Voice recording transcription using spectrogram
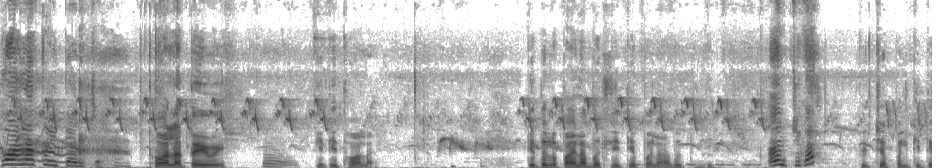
थोडा तो त्यांचा. थोला तय वय. किती थोला? किती रुपयाला बसली चप्पल आत होती ती आमची का? ती चप्पल किती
